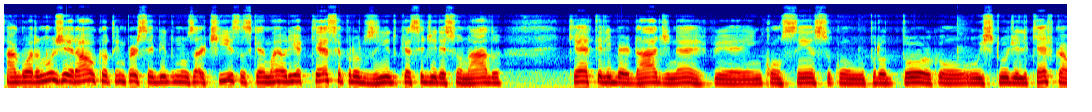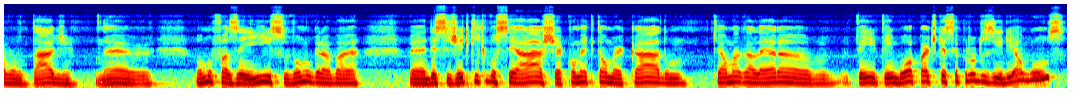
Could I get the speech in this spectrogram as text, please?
Agora, no geral, o que eu tenho percebido nos artistas, que a maioria quer ser produzido, quer ser direcionado, quer ter liberdade, né, é, em consenso com o produtor, com o estúdio, ele quer ficar à vontade, né, vamos fazer isso, vamos gravar é, desse jeito, o que, que você acha, como é que tá o mercado, que é uma galera, tem, tem boa parte que quer ser produzida, e alguns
